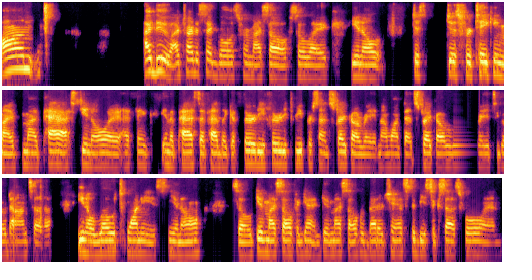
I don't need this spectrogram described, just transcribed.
Um, I do. I try to set goals for myself. So like, you know, just just for taking my my past you know I, I think in the past i've had like a 30 33% strikeout rate and i want that strikeout rate to go down to you know low 20s you know? So give myself again give myself a better chance to be successful and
